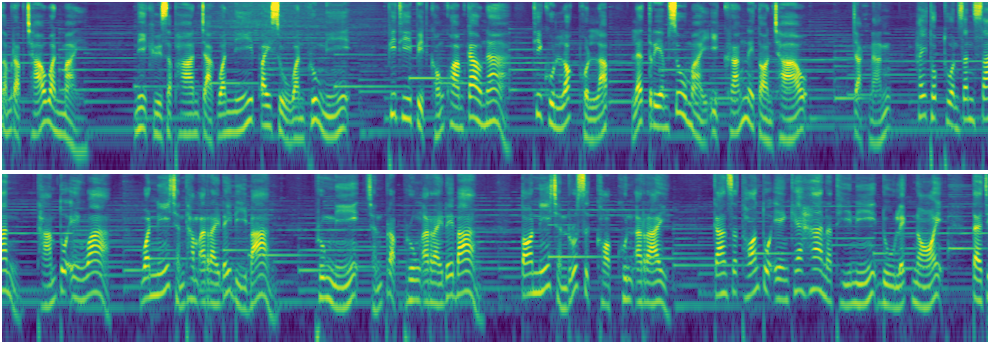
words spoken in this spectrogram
สำหรับเช้าวันใหม่ นี่คือสะพานจากวันนี้ไปสู่วันพรุ่งนี้ พิธีปิดของความก้าวหน้าที่คุณล็อกผลลัพธ์ และเตรียมสู้ใหม่อีกครั้งในตอนเช้า จากนั้นให้ทบทวนสั้นๆ ถามตัวเองว่า วันนี้ฉันทำอะไรได้ดีบ้าง พรุ่งนี้ฉันปรับปรุงอะไรได้บ้าง ตอนนี้ฉันรู้สึกขอบคุณอะไร การสะท้อนตัวเองแค่ 5 นาทีนี้ดูเล็กน้อย แต่จ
